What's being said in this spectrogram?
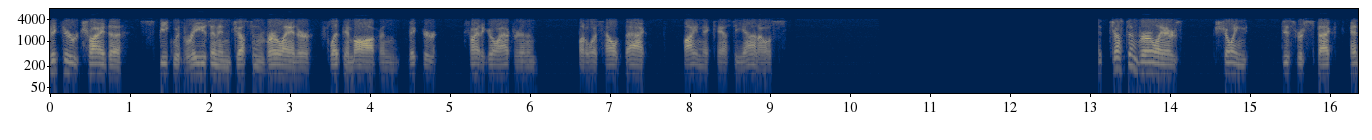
Victor tried to speak with reason, and Justin Verlander flipped him off, and Victor tried to go after him, but was held back by Nick Castellanos. Justin Verlander's showing disrespect, and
